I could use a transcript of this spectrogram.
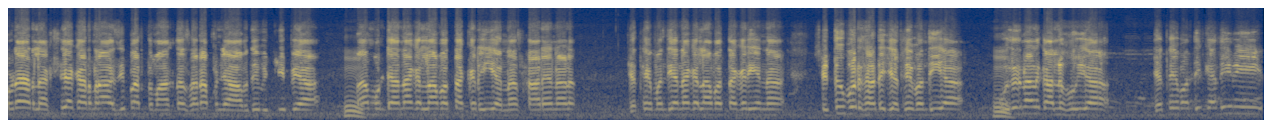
ਥੋੜਾ ਰਿਲੈਕਸ ਜਿਹਾ ਕਰਨਾ ਸੀ ਪਰ ਦਿਮਾਗ ਤਾਂ ਸਾਰਾ ਪੰਜਾਬ ਦੇ ਵਿੱਚ ਹੀ ਪਿਆ। ਮੈਂ ਮੁੰਡਿਆਂ ਨਾਲ ਗੱਲਾਂ ਬਾਤਾਂ ਕਰੀ ਜਾਂਦਾ ਸਾਰਿਆਂ ਨਾਲ ਜਥੇਬੰਦੀਆਂ ਨਾਲ ਗੱਲਾਂ ਬਾਤਾਂ ਕਰੀ ਜਾਂਦਾ। ਸਿੱਧੂਪੁਰ ਸਾਡੇ ਜਥੇਬੰਦੀ ਆ। ਉਹਦੇ ਨਾਲ ਗੱਲ ਹੋਈ ਆ ਜਥੇਬੰਦੀ ਕਹਿੰਦੀ ਵੀ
